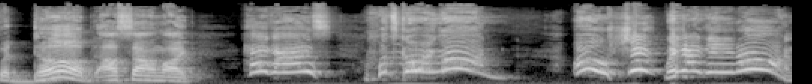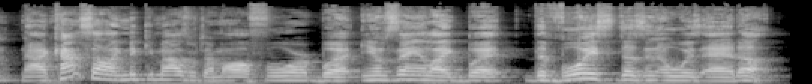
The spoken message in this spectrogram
But dubbed, I'll sound like, hey guys, what's going on? Oh shit, we gotta get it on. Now, I kind of sound like Mickey Mouse, which I'm all for, but you know what I'm saying? Like, but the voice doesn't always add up.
